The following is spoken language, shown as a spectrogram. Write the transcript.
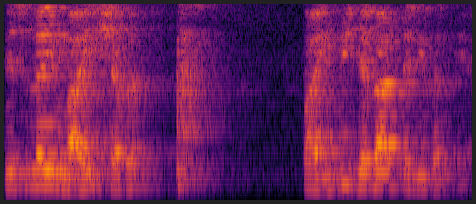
ਇਸ ਲਈ ਮਾਈ ਸ਼ਬਦ ਭਾਈ ਦੀ ਜਗ੍ਹਾ ਤੇ ਵੀ ਵਰਤਿਆ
